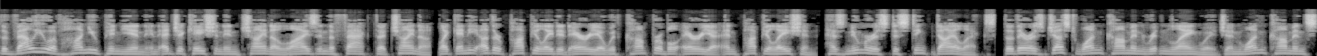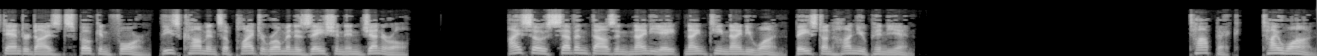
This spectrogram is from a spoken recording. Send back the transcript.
The value of Hanyu Pinyin in education in China lies in the fact that China, like any other populated area with comparable area and population, has numerous distinct dialects, though there is just one common written language and one common standardized spoken form. These comments apply to romanization in general. ISO 7098 1991, based on Hanyu Pinyin. Topic: Taiwan.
